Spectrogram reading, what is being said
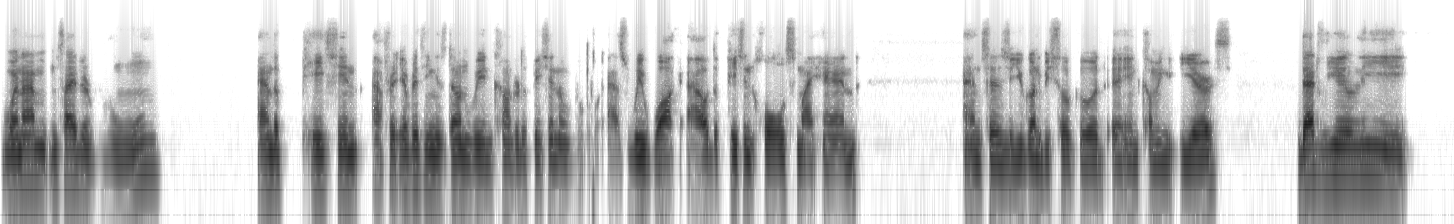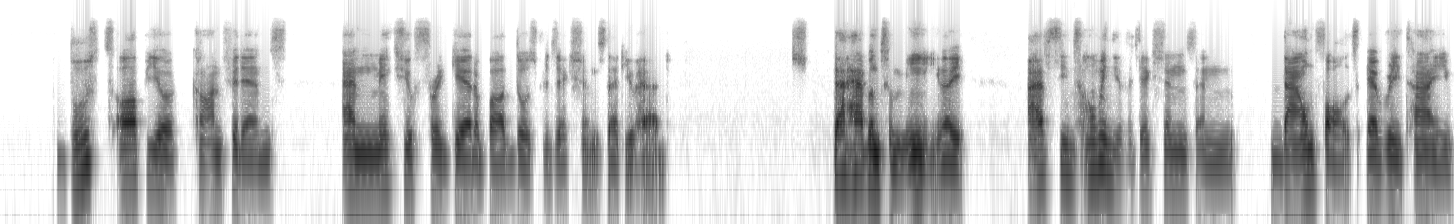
when I'm inside a room and the patient after everything is done we encounter the patient as we walk out the patient holds my hand and says you're going to be so good in coming years. That really boosts up your confidence and makes you forget about those rejections that you had. That happened to me like i've seen so many rejections and downfalls every time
